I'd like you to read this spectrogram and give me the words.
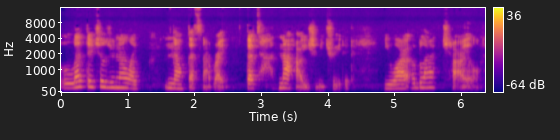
let their children know, like, no, that's not right. That's not how you should be treated. You are a black child.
